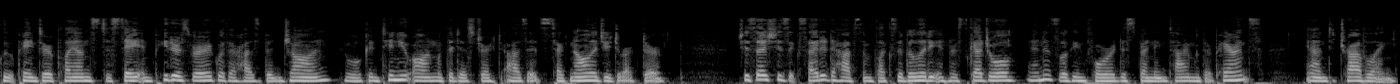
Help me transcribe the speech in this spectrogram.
Kludt-Painter plans to stay in Petersburg with her husband John, who will continue on with the district as its technology director. She says she's excited to have some flexibility in her schedule and is looking forward to spending time with her parents and to traveling.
